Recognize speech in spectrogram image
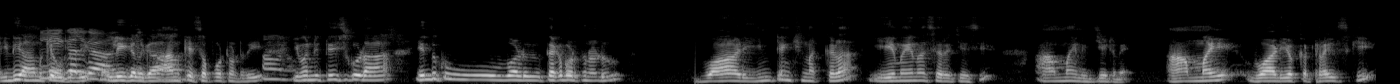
ఇది ఆమెకే ఉంటుంది. లీగల్గా. ఆమెకే సపోర్ట్ ఉంటుంది. ఇవన్నీ తెలిసి కూడా ఎందుకు వాడు తెగబడుతున్నాడు? వాడి ఇంటెన్షన్ అక్కడ ఏమైనా సరే చేసి ఆ అమ్మాయిని ఇచ్చేయడమే ఆ అమ్మాయి వాడి యొక్క ట్రైల్స్కి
